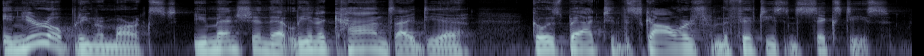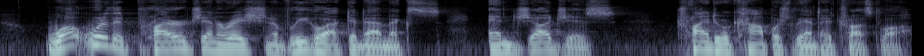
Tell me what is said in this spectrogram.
In your opening remarks, you mentioned that Lina Khan's idea goes back to the scholars from the 50s and 60s. What were the prior generation of legal academics and judges trying to accomplish with antitrust law?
